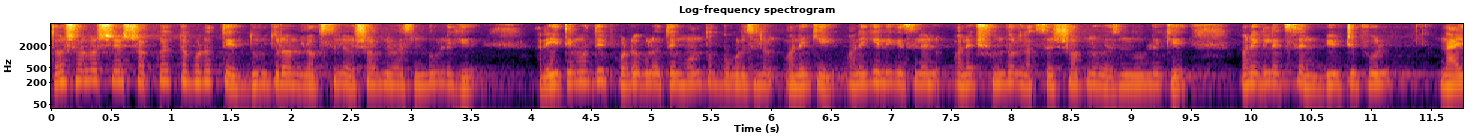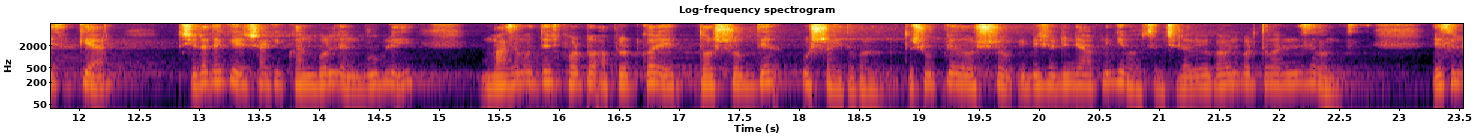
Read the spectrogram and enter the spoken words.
তবে সর্বশেষ সব কয়েকটা ফটোতে দূর দূরান্ত লোক ছিল স্বপ্ন হাসান বুবলিকে। আর ইতিমধ্যে ফটোগুলোতে মন্তব্য করেছিলেন অনেকেই। অনেকে লিখেছিলেন, অনেক সুন্দর লাগছে স্বপ্ন হাসান বুবলিকে। অনেকে লিখছেন বিউটিফুল নাইস কেয়ার সেটা দেখে শাকিব খান বললেন, বুবলি মাঝে মধ্যে ফটো আপলোড করে দর্শকদের উৎসাহিত করার জন্য। তো সুপ্রিয় দর্শক, এই বিষয়টি নিয়ে আপনি কি ভাবছেন সেটা কমেন্ট করতে পারেন নিজে কমেন্ট এই ছিল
